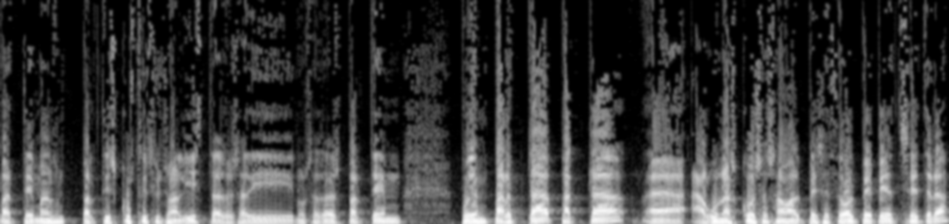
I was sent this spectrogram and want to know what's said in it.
pactem amb partits constitucionalistes, és a dir, nosaltres pactem, podem pactar, pactar eh, algunes coses amb el PSC o el PP, etc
